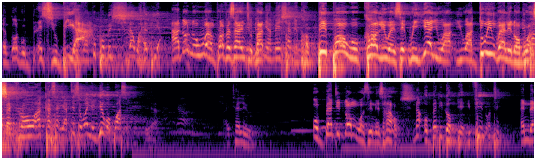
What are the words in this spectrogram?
and God will bless you. Be here. nyankopɔn bɛhyira wɔ ha bi a I don't know who I'm prophesying to, but nea mehyɛ ne nkɔm people will call you and say, "We hear you are you are doing well in nipa Obuasi." bɛfrɛ wo aka sɛ yɛate sɛ woayɛ yie wɔ boase i tell you Obededom was in his house, na obɛdi dɔm deɛ ne fie na and the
